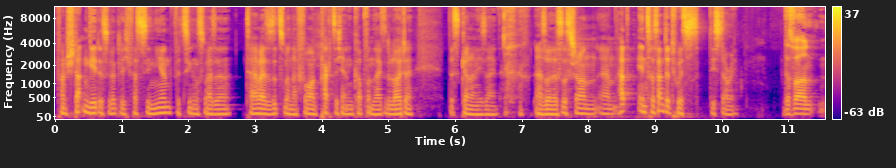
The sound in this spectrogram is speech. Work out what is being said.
vonstatten geht, ist wirklich faszinierend, beziehungsweise teilweise sitzt man davor und packt sich an den Kopf und sagt so, Leute, das kann doch nicht sein. Also das ist schon, ähm, hat interessante Twists, die Story. Das war ein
